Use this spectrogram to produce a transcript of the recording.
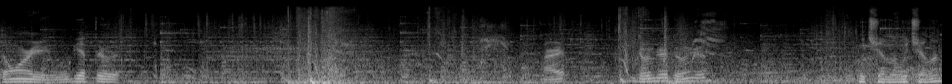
Don't worry, we'll get through it. All right, doing good, doing good. We chilling, we chilling.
